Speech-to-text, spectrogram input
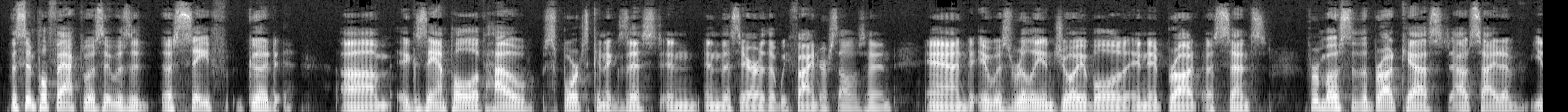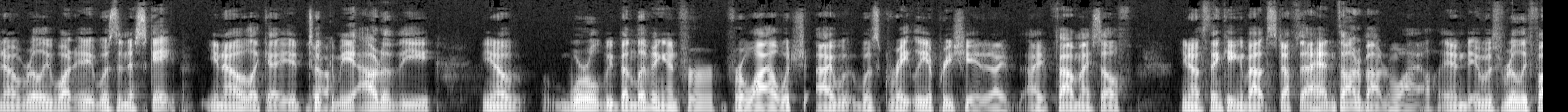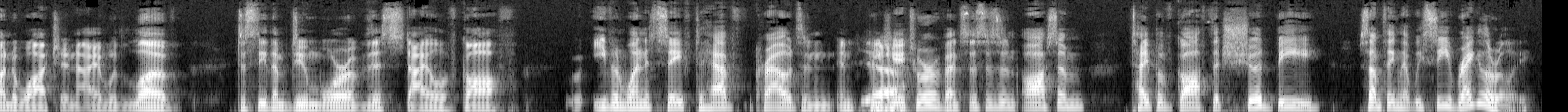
the simple fact was, it was a, a safe, good um, example of how sports can exist in in this era that we find ourselves in. And it was really enjoyable, and it brought a sense for most of the broadcast outside of you know really what it was an escape you know like uh, it took Yeah. me out of the you know world we've been living in for for a while which I w- was greatly appreciated i i found myself you know thinking about stuff that i hadn't thought about in a while and it was really fun to watch and i would love to see them do more of this style of golf even when it's safe to have crowds and, and Yeah. PGA Tour events. This is an awesome type of golf that should be something that we see regularly.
